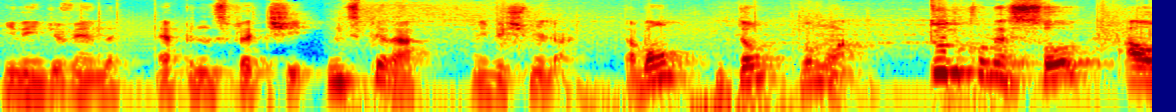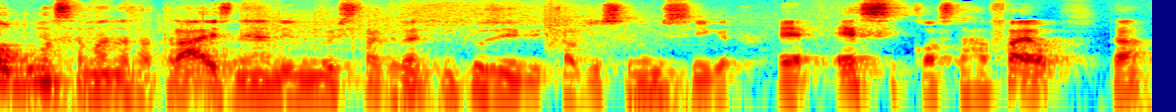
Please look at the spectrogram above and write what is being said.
e nem de venda, é apenas para te inspirar a investir melhor, tá bom? Então, vamos lá. Tudo começou há algumas semanas atrás, né, ali no meu Instagram, que inclusive, caso você não me siga, é S Costa Rafael, tá?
